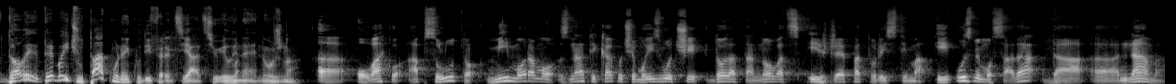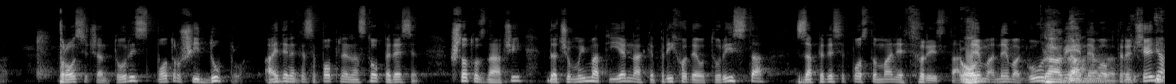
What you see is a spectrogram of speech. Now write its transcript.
da li treba ići u takvu neku diferencijaciju ili ne, nužno? A, ovako, apsolutno, mi moramo znati kako ćemo izvući dodatan novac iz džepa turistima. I uzmimo sada da a, nama prosječan turist potroši duplo. Ajde neka se popne na 150. Što to znači? Da ćemo imati jednake prihode od turista za 50% manje turista. O, nema, nema gužvi, da, da, nema da, da. opterećenja,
